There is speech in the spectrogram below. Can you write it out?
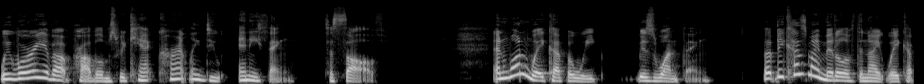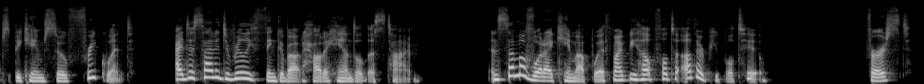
We worry about problems we can't currently do anything to solve. And one wake up a week is one thing. But because my middle of the night wake ups became so frequent, I decided to really think about how to handle this time. And some of what I came up with might be helpful to other people too. First,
